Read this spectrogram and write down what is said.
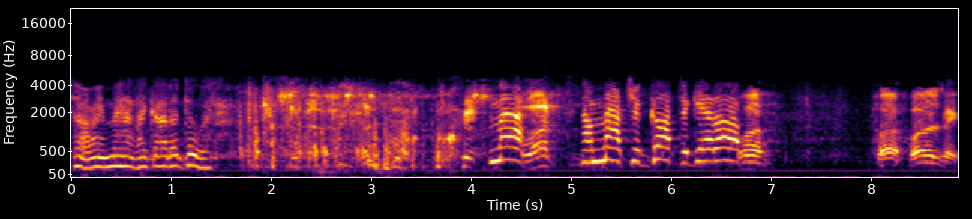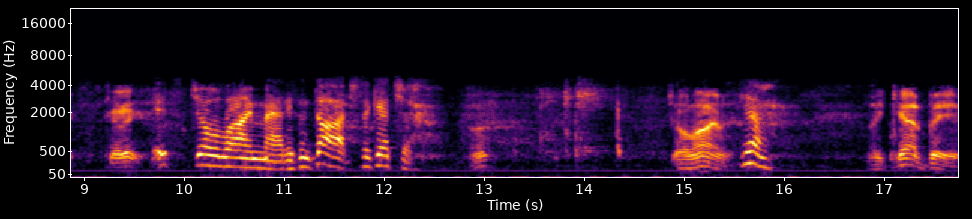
Sorry, Matt. I gotta do it. Matt. What? Now, Matt, you got to get up. What? What, what is it, Kitty? It's Joe Lime, Matt. He's in Dodge to get you. Huh? Joe Lyman. Yeah. He can't be.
